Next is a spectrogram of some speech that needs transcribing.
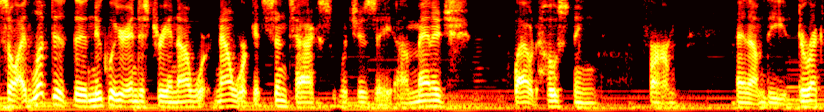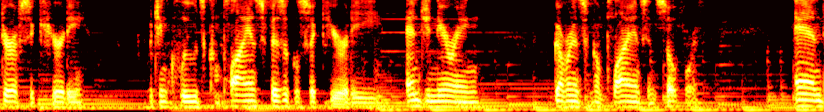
So I left the, nuclear industry and now work, now work at Syntax, which is a uh, managed cloud hosting firm, and I'm the director of security, which includes compliance, physical security, engineering, governance and compliance, and so forth. And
